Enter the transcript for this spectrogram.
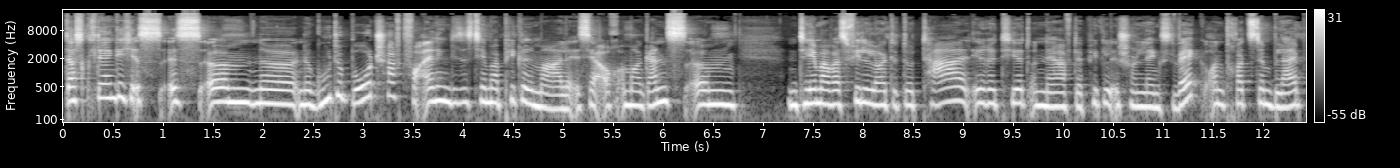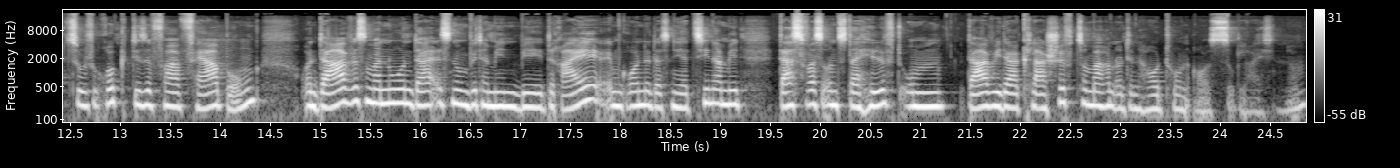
das, denke ich, ist, ist ähm, eine, eine gute Botschaft. Vor allen Dingen dieses Thema Pickelmale ist ja auch immer ganz ähm, ein Thema, was viele Leute total irritiert und nervt. Der Pickel ist schon längst weg und trotzdem bleibt zurück diese Verfärbung. Und da wissen wir nun, da ist nun Vitamin B3, im Grunde das Niacinamid, das, was uns da hilft, um da wieder klar Schiff zu machen und den Hautton auszugleichen. Ne?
